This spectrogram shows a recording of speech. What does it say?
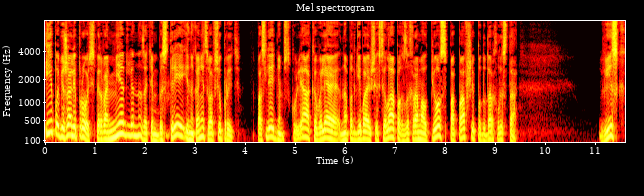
и побежали прочь, сперва медленно, затем быстрее и, наконец, во всю прыть. Последним, скуля, ковыляя на подгибающихся лапах, захромал пес, попавший под удар хлыста. Виск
